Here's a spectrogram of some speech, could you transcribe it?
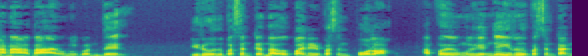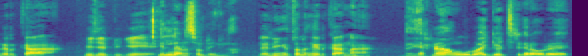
ஆனால் தான் இவங்களுக்கு வந்து இருபது பர்சன்ட் இருந்தாலும் பதினேழு பர்சன்ட் போல் ஆகும் அப்போ இவங்களுக்கு எங்கே இருபது பர்சன்ட் அங்கே இருக்கா பிஜேபிக்கு? இல்லைன்னு சொல்றீங்களா? இல்லை நீங்கள் சொல்லுங்க இருக்கான்னு ஏற்கனவே அவங்க உருவாக்கி வச்சிருக்கிற ஒரு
